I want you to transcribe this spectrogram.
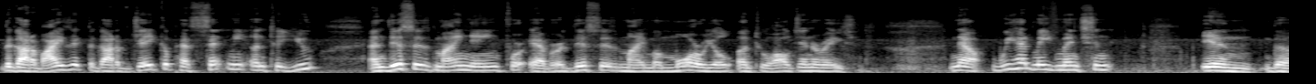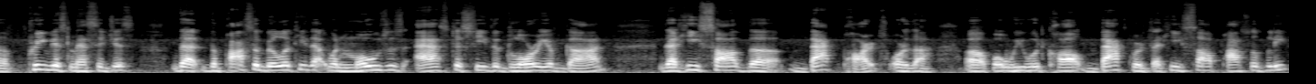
the God of Isaac, the God of Jacob, has sent me unto you, and this is my name forever. This is my memorial unto all generations. Now, we had made mention in the previous messages that the possibility that when Moses asked to see the glory of God, that he saw the back parts or the uh, what we would call backwards, that he saw possibly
